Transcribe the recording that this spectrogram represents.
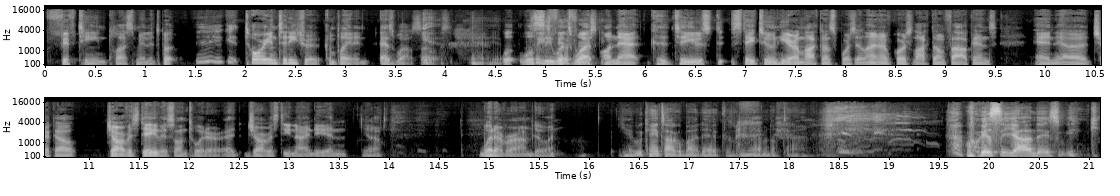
15 plus minutes, but you get Tori and Tanitra complaining as well. So yes. Yeah, yeah. we'll, we'll see what's what on that. Continue to st- stay tuned here on Locked On Sports Atlanta, of course, Locked On Falcons, and uh, check out Jarvis Davis on Twitter at Jarvis D90, and you know whatever I'm doing. Yeah, we can't talk about that because we don't have enough time. we'll see y'all next week.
